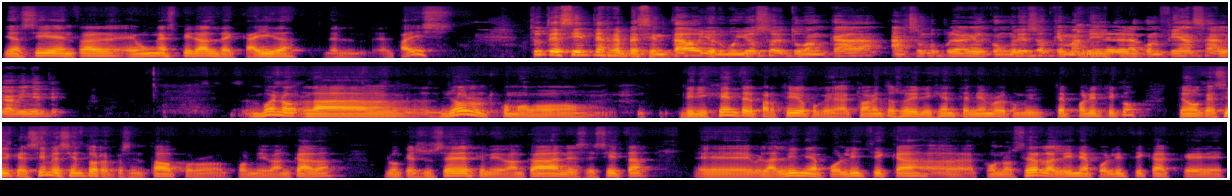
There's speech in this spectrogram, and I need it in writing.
y así entrar en una espiral de caída del, país. ¿Tú te sientes representado y orgulloso de tu bancada, Acción Popular en el Congreso, que más bien le dio la confianza al gabinete? Bueno, la, yo como dirigente del partido, porque actualmente soy dirigente, miembro del comité político, tengo que decir que sí me siento representado por, por mi bancada. Lo que sucede es que mi bancada necesita eh, la línea política, uh, conocer la línea política que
